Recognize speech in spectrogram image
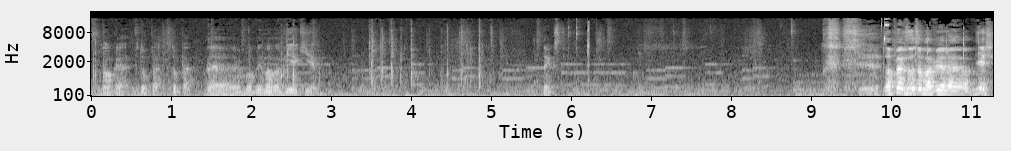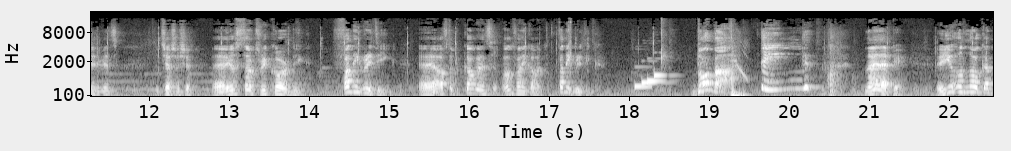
w nogę, w dupę, w dupę. E, bo mnie mama bije kijem. Next. Na pewno to ma wiele odniesień, więc cieszę się. E, you start recording. Funny greeting. E, after comments, on funny comment. Funny greeting. Bomba! Ding! Najlepiej. You unlock an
